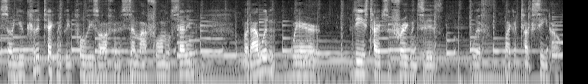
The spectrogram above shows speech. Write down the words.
so you could technically pull these off in a semi formal setting, but I wouldn't wear these types of fragrances with like a tuxedo.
